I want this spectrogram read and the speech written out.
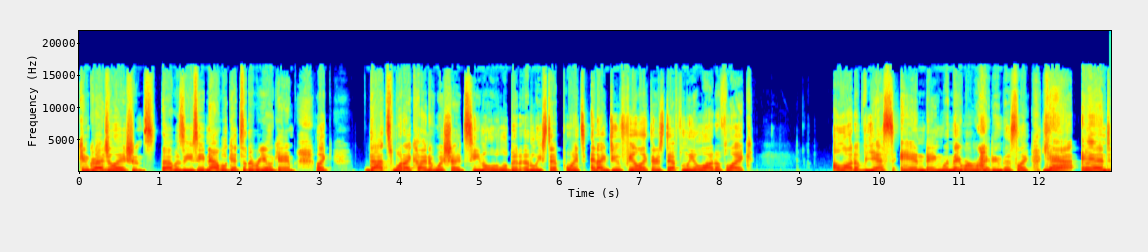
Congratulations. That was easy. Now we'll get to the real game. Like that's what I kind of wish I'd seen a little bit at least at points. And I do feel like there's definitely a lot of like a lot of yes anding when they were writing this. Like, yeah, and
